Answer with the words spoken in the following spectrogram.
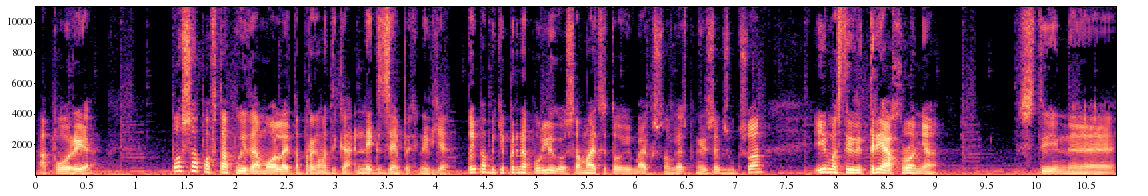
απορία. πόσα από αυτά που είδαμε όλα ήταν πραγματικά next gen παιχνίδια; Το είπαμε και πριν από λίγο. Σταμάτησε το η Microsoft να βγάζει παιχνίδια στο Xbox One. Είμαστε ήδη τρία χρόνια στην ε,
